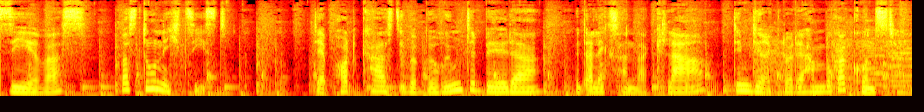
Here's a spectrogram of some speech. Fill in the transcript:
sehe was, was du nicht siehst. Der Podcast über berühmte Bilder mit Alexander Klar, dem Direktor der Hamburger Kunsthalle.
